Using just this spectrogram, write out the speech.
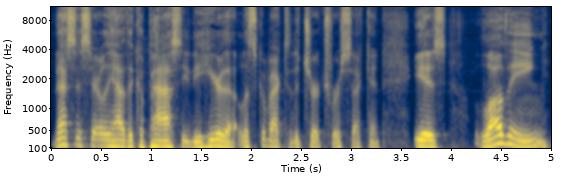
necessarily have the capacity to hear that. Let's go back to the church for a second. Is loving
